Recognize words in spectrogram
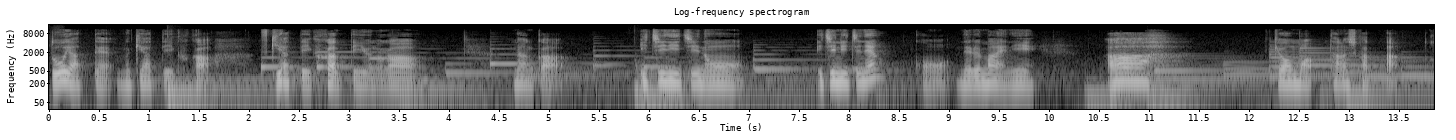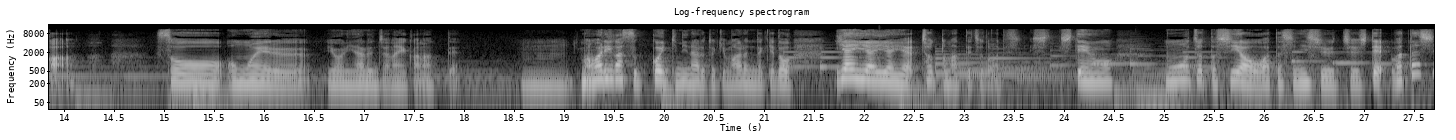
どうやって向き合っていくか付き合っていくかっていうのがなんか一日の一日ねこう寝る前にああ今日も楽しかったとかそう思えるようになるんじゃないかなって。うん周りがすっごい気になる時もあるんだけどいやいやいやいやちょっと待ってちょっと待って視点をもうちょっと視野を私に集中して私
